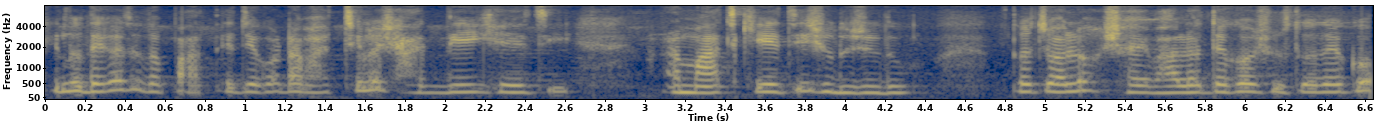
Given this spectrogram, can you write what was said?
কিন্তু দেখেছ তো, পাতে যে কটা ভাত ছিল, শাক দিয়েই খেয়েছি। আর মাছ খেয়েছি শুধু শুধু। তো চলো, সবাই ভালো থেকো, সুস্থ থেকো।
